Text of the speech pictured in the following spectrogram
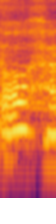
so happy.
